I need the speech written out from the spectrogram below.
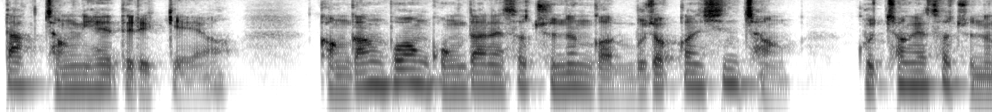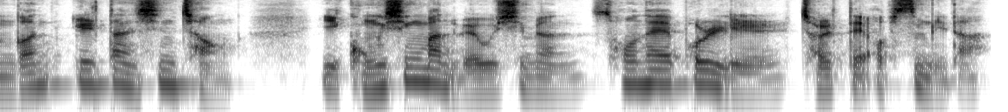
딱 정리해 드릴게요. 건강보험공단에서 주는 건 무조건 신청, 구청에서 주는 건 일단 신청. 이 공식만 외우시면 손해 볼 일 절대 없습니다.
